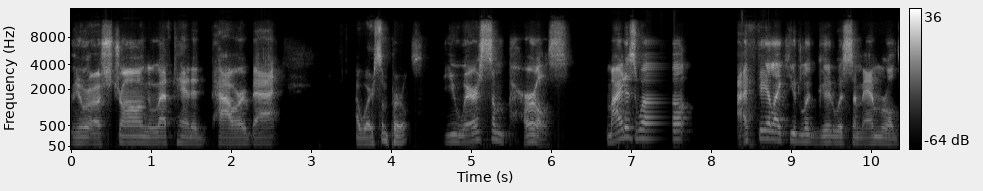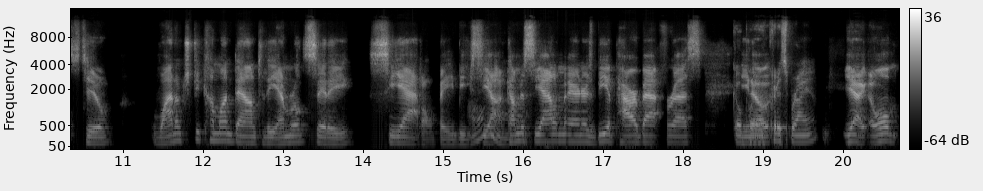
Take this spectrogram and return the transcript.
You're a strong left-handed power bat. I wear some pearls. You wear some pearls. Might as well. I feel like you'd look good with some emeralds too. Why don't you come on down to the Emerald City, Seattle, baby? Seattle, Oh. come to Seattle Mariners. Be a power bat for us. Go You play know- with Kris Bryant. Yeah, well,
